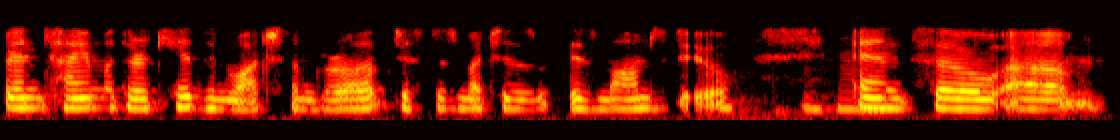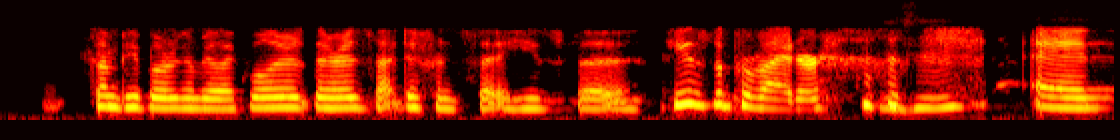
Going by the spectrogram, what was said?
spend time with their kids and watch them grow up just as much as as moms do. Mm-hmm. And so um some people are going to be like, well, there, there is that difference that he's the he's the provider, mm-hmm. and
